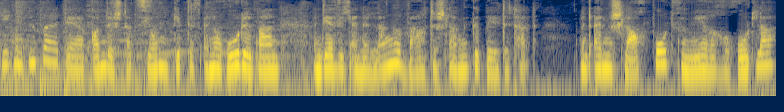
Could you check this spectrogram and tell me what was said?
Gegenüber der Gondelstation gibt es eine Rodelbahn, an der sich eine lange Warteschlange gebildet hat. Mit einem Schlauchboot für mehrere Rodler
